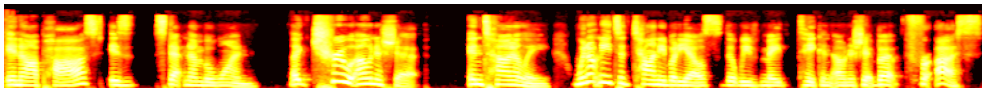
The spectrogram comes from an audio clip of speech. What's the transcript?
in our past is step number one. Like true ownership internally. We don't need to tell anybody else that we've made taken ownership, but for us,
